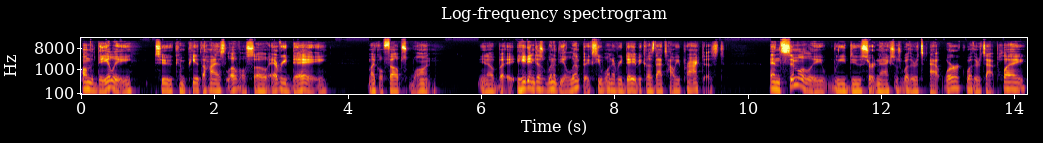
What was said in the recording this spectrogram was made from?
on the daily to compete at the highest level. So every day, Michael Phelps won, you know, but he didn't just win at the Olympics. He won every day because that's how he practiced. And similarly, we do certain actions, whether it's at work, whether it's at play,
